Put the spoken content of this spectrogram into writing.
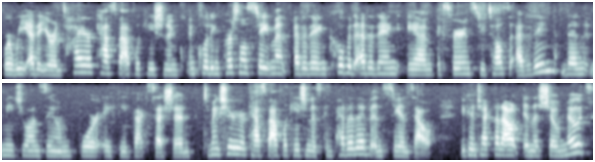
where we edit your entire CASPA application, including personal statement editing, COVID editing, and experience details editing, then meet you on Zoom for a feedback session to make sure your CASPA application is competitive and stands out. You can check that out in the show notes.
